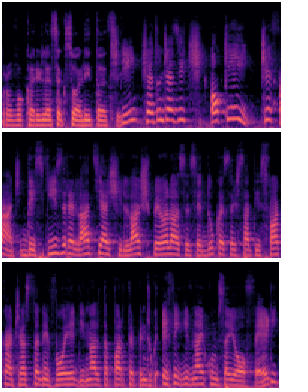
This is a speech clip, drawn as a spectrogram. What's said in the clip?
provocările sexualității. Știi? Și atunci zici, ok, ce faci? Deschizi relația și lași pe ăla să se ducă să-și satisfacă această nevoie din altă parte pentru că efectiv n-ai cum să-i oferi?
